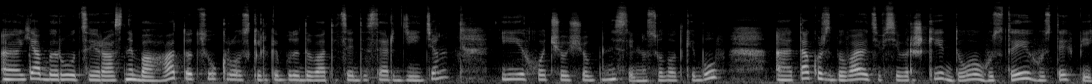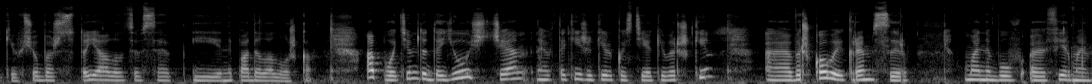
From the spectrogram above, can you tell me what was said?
Е, Я беру цей раз небагато цукру, оскільки буду давати цей десерт дітям. І хочу, щоб не сильно солодкий був. Е, Також збиваю ці всі вершки до густих-густих піків, щоб аж стояло це все і не падала ложка. А потім додаю ще в такій же кількості, як і вершки, е, вершковий крем-сир. У мене був фірми.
